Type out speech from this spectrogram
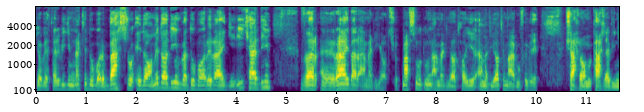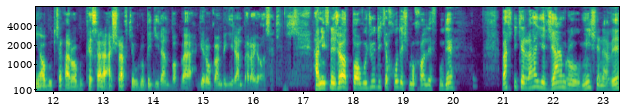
یا بهتره بگیم نه که دوباره بحث رو ادامه دادیم و دوباره رأیگیری کردیم. و رأی بر عملیات شد. مقصود اون عملیات های عملیات معروف به شهرام پهلوینی ها بود که قرار بود پسر اشرف که او رو بگیرن و گروگان بگیرن برای آزادی. حنیف نژاد با وجودی که خودش مخالف بوده وقتی که رأی جمع رو میشنوه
